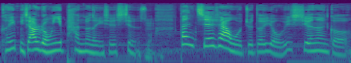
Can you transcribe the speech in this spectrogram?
可以比较容易判断的一些线索。嗯，但接下来我觉得有一些那个。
